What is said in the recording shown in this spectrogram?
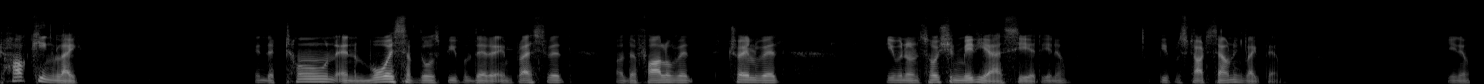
talking like in the tone and voice of those people they're impressed with or they follow with, trail with. Even on social media, I see it, you know. People start sounding like them. You know,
